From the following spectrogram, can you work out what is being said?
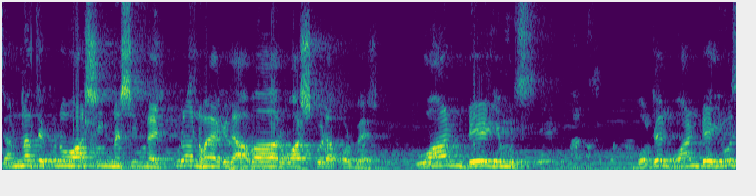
জান্নাতে কোনো ওয়াশিং মেশিন নাই, পুরান হয়ে গেলে আবার ওয়াশ করা পড়বে। ওয়ান ডে ইউজ বলছেন ওয়ান ডে ইউজ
